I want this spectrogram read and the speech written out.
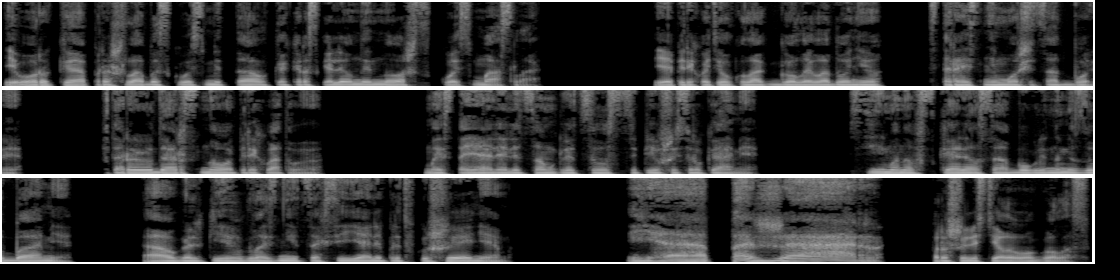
его рука прошла бы сквозь металл, как раскаленный нож сквозь масло. Я перехватил кулак голой ладонью, стараясь не морщиться от боли. Второй удар снова перехватываю. Мы стояли лицом к лицу, сцепившись руками. Симонов скалился обугленными зубами, а угольки в глазницах сияли предвкушением. «Я пожар!» — прошелестел его голос.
